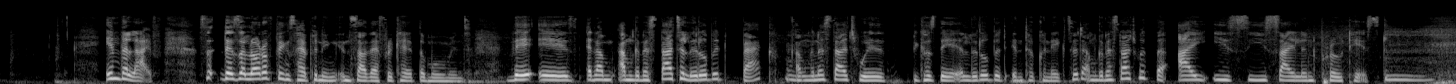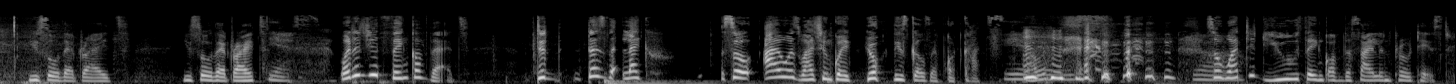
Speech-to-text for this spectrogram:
in the life. So there's a lot of things happening in South Africa at the moment. There is, and I'm, I'm going to start a little bit back. I'm mm-hmm. going to start with, because they're a little bit interconnected. I'm going to start with the IEC silent protest. Mm. You saw that, right? You saw that, right? Yes. What did you think of that? Did, does that, like, so I was watching going, yo, these girls have got guts. Yeah. So what did you think of the silent protest?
